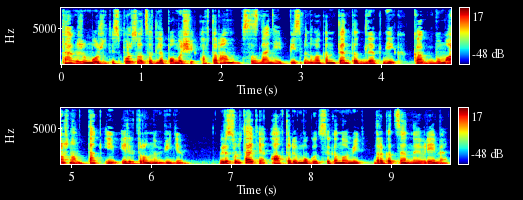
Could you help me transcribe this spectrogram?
также может использоваться для помощи авторам в создании письменного контента для книг как в бумажном, так и в электронном виде. В результате авторы могут сэкономить драгоценное время,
